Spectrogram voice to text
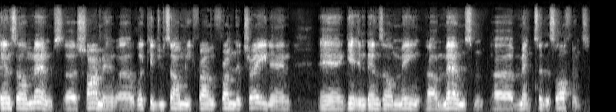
Denzel Mims. Uh, Sharman, uh, what could you tell me from from the trade and and getting Denzel Mims uh, meant to this offense?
